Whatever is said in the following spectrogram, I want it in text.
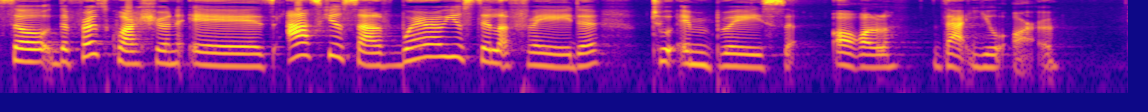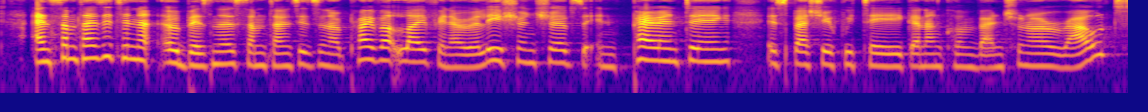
So, the first question is ask yourself where are you still afraid to embrace all that you are? And sometimes it's in our business, sometimes it's in our private life, in our relationships, in parenting, especially if we take an unconventional route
